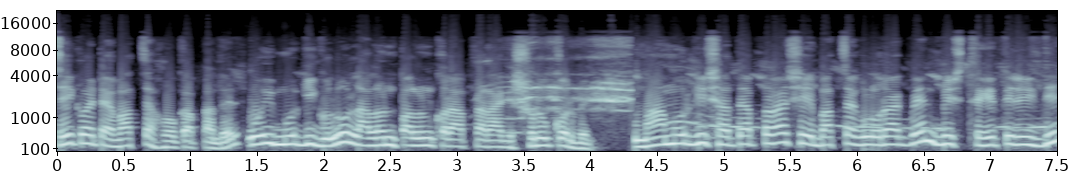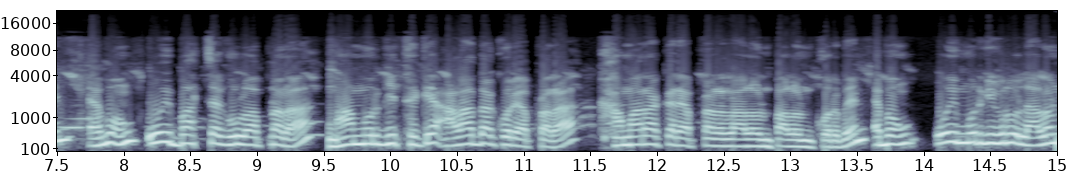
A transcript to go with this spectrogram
যে কয়টা বাচ্চা হোক আপনাদের, ওই মুরগিগুলো লালন পালন করা আপনারা আগে শুরু করবেন। মা মুরগির সাথে আপনারা সেই বাচ্চাগুলো রাখবেন বিশ থেকে তিরিশ দিন এবং ওই বাচ্চাগুলো আপনারা মা মুরগি থেকে আলাদা করে আপনারা খামার আকারে আপনারা লালন পালন করবেন এবং ওই মুরগিগুলো লালন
